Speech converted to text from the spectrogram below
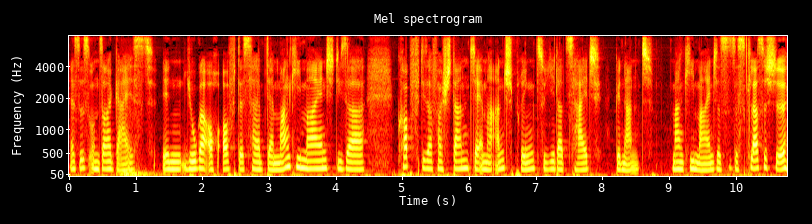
Es ist unser Geist. In Yoga auch oft deshalb der Monkey Mind, dieser Kopf, dieser Verstand, der immer anspringt, zu jeder Zeit genannt. Monkey Mind, das ist das klassische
